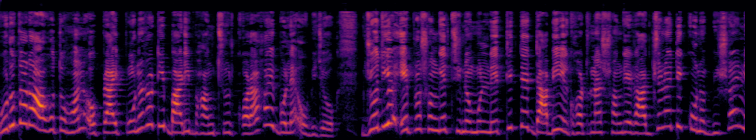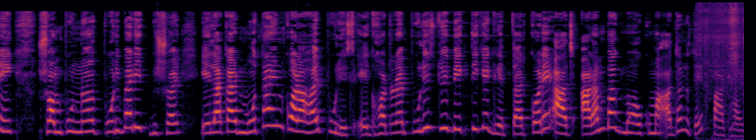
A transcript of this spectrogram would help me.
গুরুতর আহত হন ও প্রায় পনেরোটি বাড়ি ভাঙচুর করা হয় বলে অভিযোগ। যদিও এ প্রসঙ্গে তৃণমূল নেতৃত্বের দাবি, এ ঘটনার সঙ্গে রাজনৈতিক কোনো বিষয় নেই, সম্পূর্ণ পারিবারিক বিষয় এলাকার মোতায়েন করা হয় পুলিশ। এই ঘটনায় পুলিশ দুই ব্যক্তিকে গ্রেপ্তার করে আজ আরামবাগ মহকুমা আদালতে পাঠায়।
